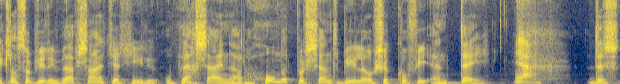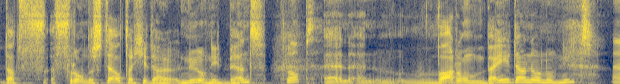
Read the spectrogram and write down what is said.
Ik las op jullie website dat jullie op weg zijn naar 100% biologische koffie en thee. Ja. Dus dat veronderstelt dat je daar nu nog niet bent. Klopt. En, en waarom ben je daar nog niet? Uh,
